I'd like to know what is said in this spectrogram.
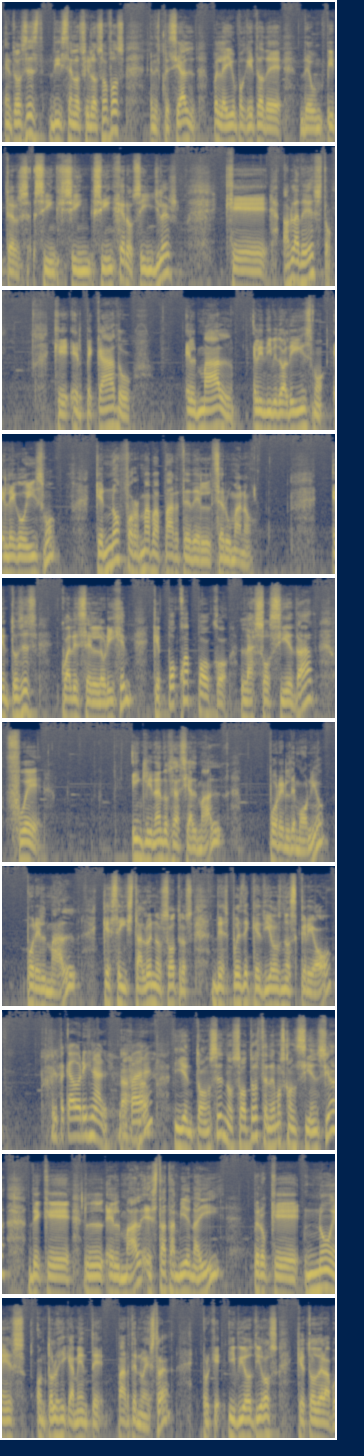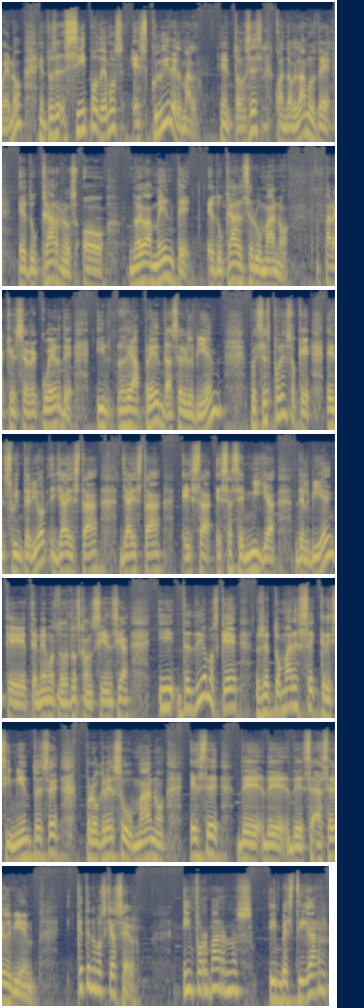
Entonces, dicen los filósofos, en especial, pues leí un poquito de, un Peter Singer o Singler, que habla de esto, que el pecado, el mal, el individualismo, el egoísmo, que no formaba parte del ser humano. Entonces, ¿cuál es el origen? Que poco a poco la sociedad fue inclinándose hacia el mal por el demonio, por el mal que se instaló en nosotros después de que Dios nos creó. El pecado original, Padre. Y entonces nosotros tenemos conciencia de que el, mal está también ahí, pero que no es ontológicamente parte nuestra, porque y vio Dios que todo era bueno, entonces sí podemos excluir el mal. Entonces, cuando hablamos de educarnos o nuevamente educar al ser humano para que se recuerde y reaprenda a hacer el bien, pues es por eso que en su interior ya está, ya está esa, esa semilla del bien que tenemos nosotros conciencia y tendríamos que retomar ese crecimiento, ese progreso humano, ese de, de hacer el bien. ¿Qué tenemos que hacer? Informarnos, investigar,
